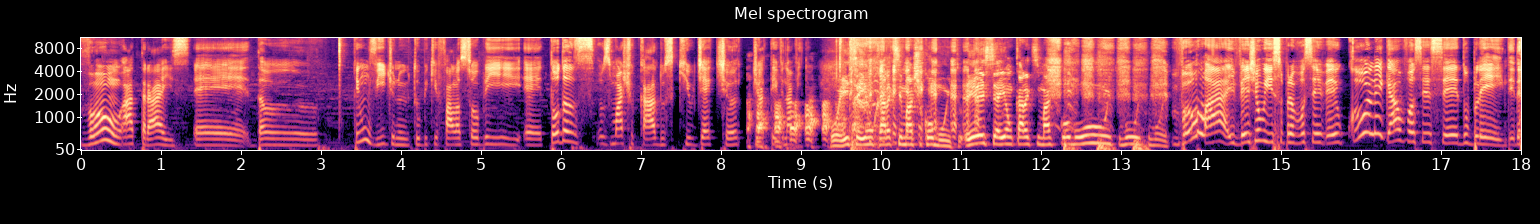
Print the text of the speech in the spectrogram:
Vão atrás é, do. Tem um vídeo no YouTube que fala sobre é, todos os machucados que o Jack Chan já teve na vida. Pô, esse aí é um cara que se machucou muito. Esse aí é um cara que se machucou muito, muito, muito. Vão lá e vejam isso pra você ver o quão legal você ser dublê, entendeu?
